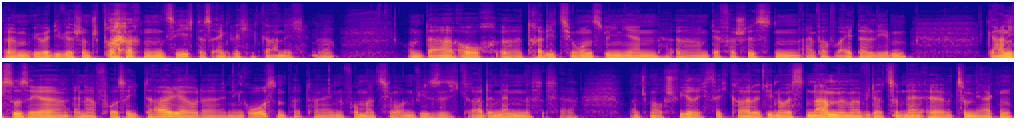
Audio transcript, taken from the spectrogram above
ähm, über die wir schon sprachen, sehe ich das eigentlich gar nicht. Ne? Und da auch äh, Traditionslinien äh, der Faschisten einfach weiterleben, gar nicht so sehr in der Forza Italia oder in den großen Parteienformationen, wie sie sich gerade nennen. Das ist ja manchmal auch schwierig, sich gerade die neuesten Namen immer wieder zu, äh, zu merken.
